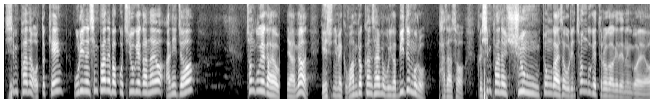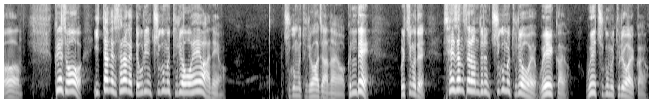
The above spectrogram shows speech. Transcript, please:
심판을 어떻게 우리는 심판을 받고 지옥에 가나요? 아니죠. 천국에 가요. 왜냐하면 예수님의 그 완벽한 삶을 우리가 믿음으로 받아서 그 심판을 슝 통과해서 우리는 천국에 들어가게 되는 거예요. 그래서 이 땅에서 살아갈 때 우리는 죽음을 두려워해요, 안 해요? 죽음을 두려워하지 않아요. 근데 우리 친구들 세상 사람들은 죽음을 두려워해요. 왜일까요? 왜 죽음을 두려워할까요?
